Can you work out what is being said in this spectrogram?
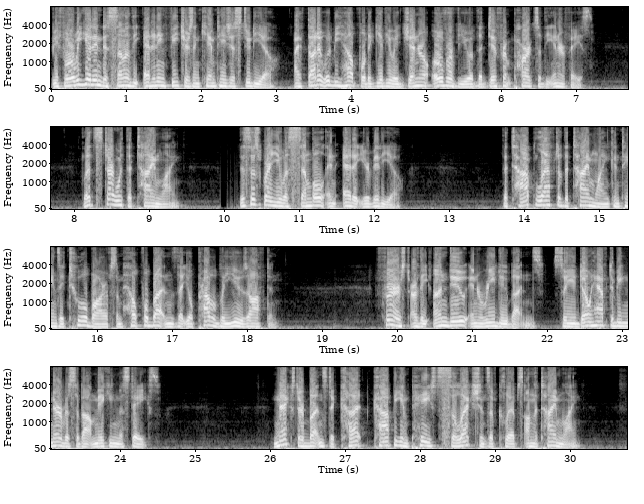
Before we get into some of the editing features in Camtasia Studio, I thought it would be helpful to give you a general overview of the different parts of the interface. Let's start with the timeline. This is where you assemble and edit your video. The top left of the timeline contains a toolbar of some helpful buttons that you'll probably use often. First are the undo and redo buttons, so you don't have to be nervous about making mistakes. Next are buttons to cut, copy, and paste selections of clips on the timeline,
